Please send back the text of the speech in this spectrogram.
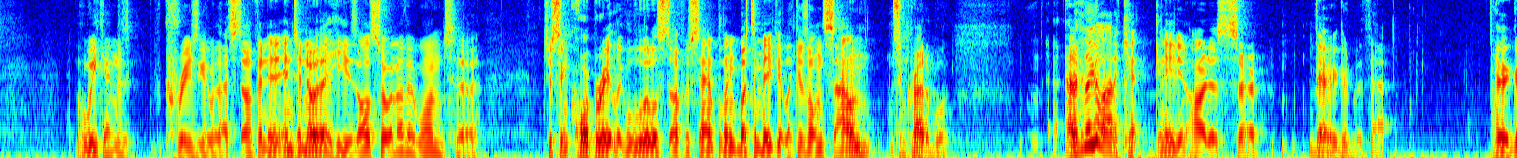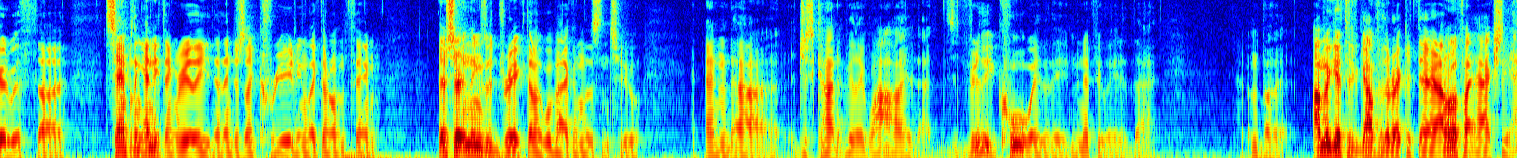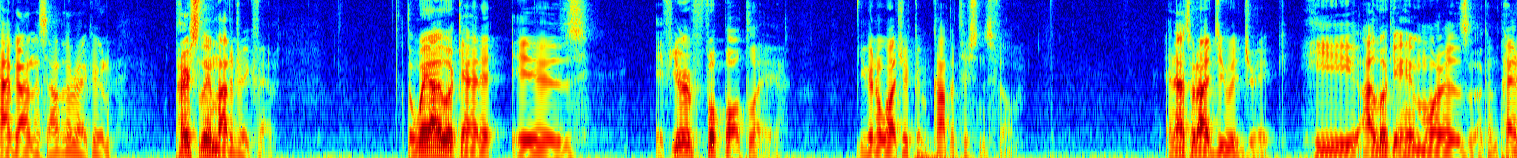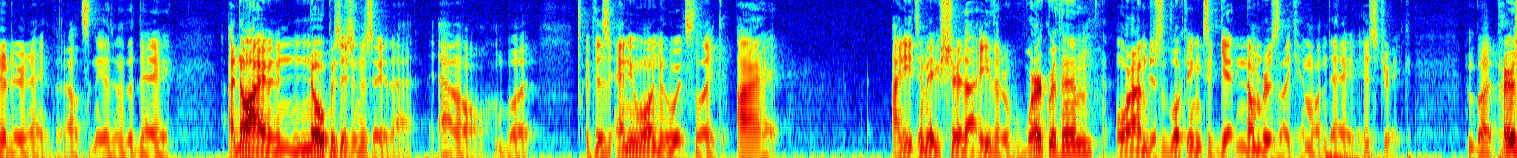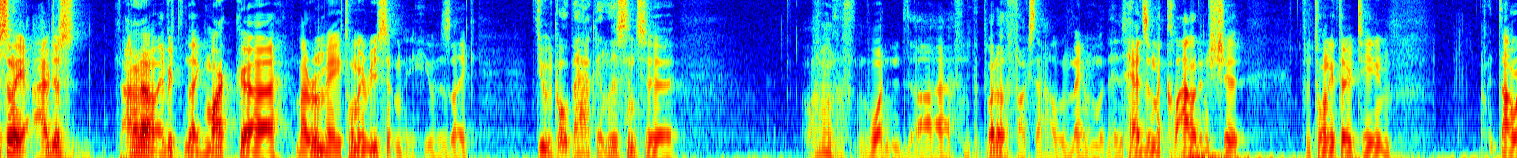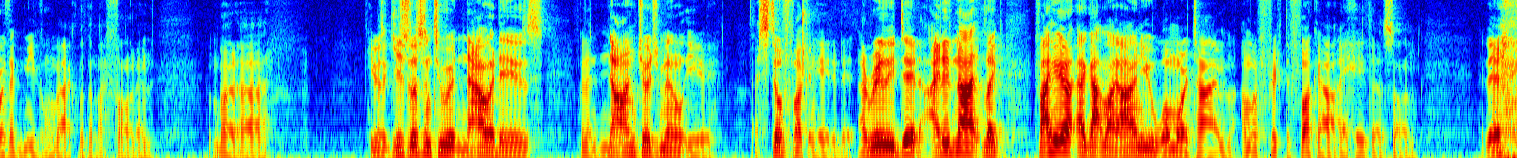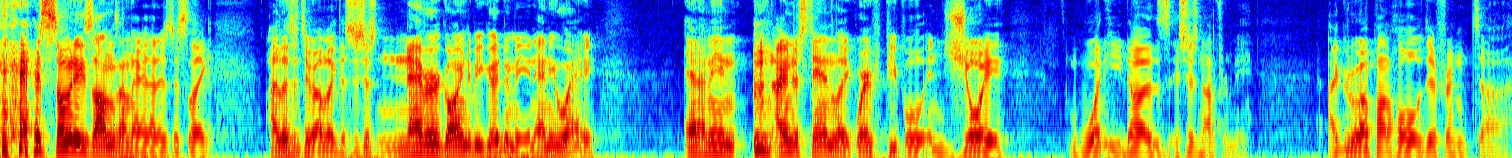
Weeknd is crazy good with that stuff, and and to know that he is also another one to just incorporate like little stuff with sampling, but to make it like his own sound, it's incredible. And I feel like a lot of ca- Canadian artists are very good with that. Very good with uh, sampling anything really, and then just like creating like their own thing. There's certain things with Drake that I'll go back and listen to, and uh, just kind of be like, wow, it's really cool way that they manipulated that. But I'm gonna get to out for the record there. I don't know if I actually have gotten this out for the record. Personally, I'm not a Drake fan. The way I look at it is, if you're a football player, you're gonna watch a com- competition's film, and that's what I do with Drake. He, I look at him more as a competitor than anything else. In the end of the day, I know I am in no position to say that at all, but if there's anyone who it's like I I need to make sure that I either work with him or I'm just looking to get numbers like him one day. It's Drake. But personally, I just I don't know. Every like Mark, uh, my roommate, he told me recently. He was like, "Dude, go back and listen to I don't uh, what the fuck's the album name? His head's in the cloud and shit from 2013. It's not worth me going back look at my phone and but uh, he was like, just listen to it nowadays with a non-judgmental ear. I still fucking hated it. I really did. I did not like. If I hear "I Got My Eye on You" one more time, I'm gonna freak the fuck out. I hate that song. There, there's so many songs on there that is just like I listen to. It, I'm like, this is just never going to be good to me in any way. And I mean, I understand like where people enjoy what he does. It's just not for me. I grew up on whole different uh,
